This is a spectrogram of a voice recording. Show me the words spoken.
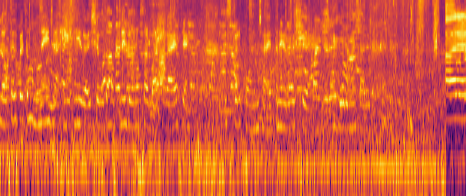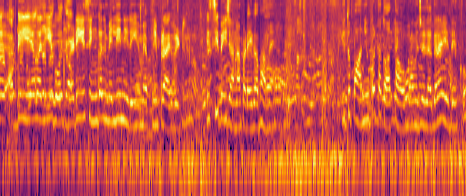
लोकल पे तो हम नहीं जाएँगे इतनी रश है। वो तो हम अपने दोनों करवा कर आए थे। इस पर कौन जाए? इतने रश है। में सारे और अभी ये वाली ये बहुत बड़ी है सिंगल मिल ही नहीं रही है। हमें अपनी प्राइवेट इसी पे ही जाना पड़ेगा अब हमें। ये तो पानी ऊपर तक आता होगा, मुझे लग रहा है। ये देखो।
